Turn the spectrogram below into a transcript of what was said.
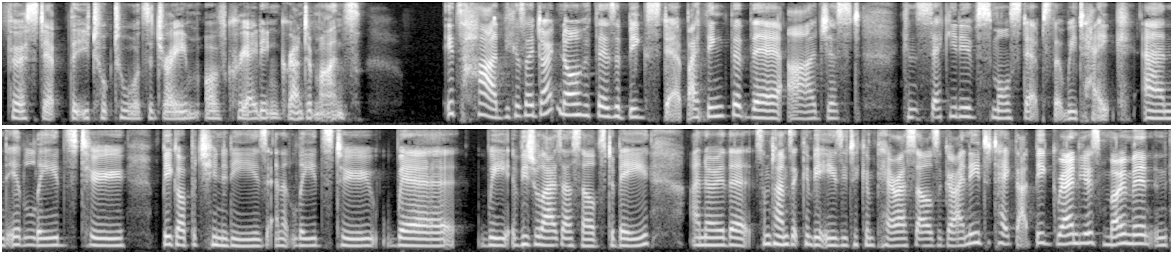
first step that you took towards a dream of creating Grounded Minds? It's hard because I don't know if there's a big step. I think that there are just consecutive small steps that we take, and it leads to big opportunities and it leads to where we visualize ourselves to be. I know that sometimes it can be easy to compare ourselves and go, I need to take that big grandiose moment and,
